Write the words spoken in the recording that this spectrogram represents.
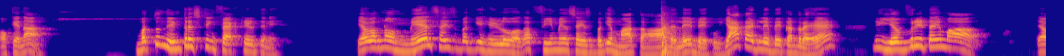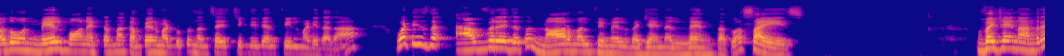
ಓಕೆನಾ ಮತ್ತೊಂದು ಇಂಟ್ರೆಸ್ಟಿಂಗ್ ಫ್ಯಾಕ್ಟ್ ಹೇಳ್ತೀನಿ. ಯಾವಾಗ ನಾವು ಮೇಲ್ ಸೈಜ್ ಬಗ್ಗೆ ಹೇಳುವಾಗ ಫೀಮೇಲ್ ಸೈಜ್ ಬಗ್ಗೆ ಮಾತಾಡಲೇಬೇಕು. ಯಾಕೆ ಆಡಲೇಬೇಕಂದ್ರೆ, ನೀವು ಎವ್ರಿ ಟೈಮ್ ಆ ಯಾವುದೋ ಒಂದು ಮೇಲ್ ಬಾರ್ನ್ ಆ್ಯಕ್ಟರ್ನ ಕಂಪೇರ್ ಮಾಡಿಬಿಟ್ಟು ನನ್ನ ಸೈಜ್ ಚಿಕ್ಕದಿದೆ ಅಂತ ಫೀಲ್ ಮಾಡಿದಾಗ ವಾಟ್ ಈಸ್ ದ ಆವ್ರೇಜ್ ಅಥವಾ ನಾರ್ಮಲ್ ಫಿಮೇಲ್ ವೆಜೈನಲ್ ಲೆಂತ್ ಅಥವಾ ಸೈಜ್ ವೆಜೈನ ಅಂದರೆ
